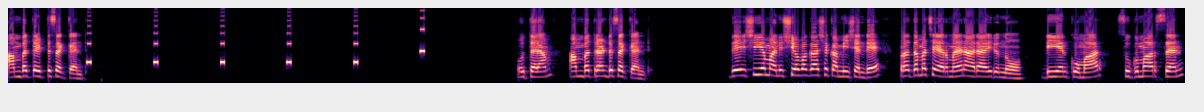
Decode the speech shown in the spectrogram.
അമ്പത്തെട്ട് സെക്കൻഡ്. ഉത്തരം അമ്പത്തിരണ്ട് സെക്കൻഡ്. ദേശീയ മനുഷ്യാവകാശ കമ്മീഷന്റെ പ്രഥമ ചെയർമാൻ ആരായിരുന്നു? D N Kumar Sukumar Sen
